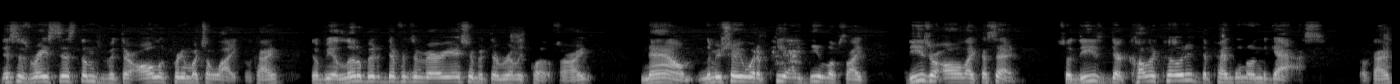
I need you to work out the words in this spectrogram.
This is RAE Systems, but they all look pretty much alike. Okay? There'll be a little bit of difference in variation, but they're really close. All right? Now, let me show you what a PID looks like. These are all, like I said, so these they're color coded depending on the gas. Okay?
